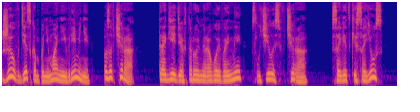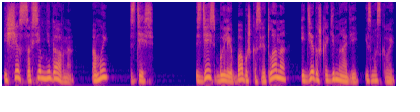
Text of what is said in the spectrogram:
жил в детском понимании времени позавчера. Трагедия Второй мировой войны случилась вчера. Советский Союз исчез совсем недавно, а мы здесь. Здесь были бабушка Светлана и дедушка Геннадий из Москвы.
